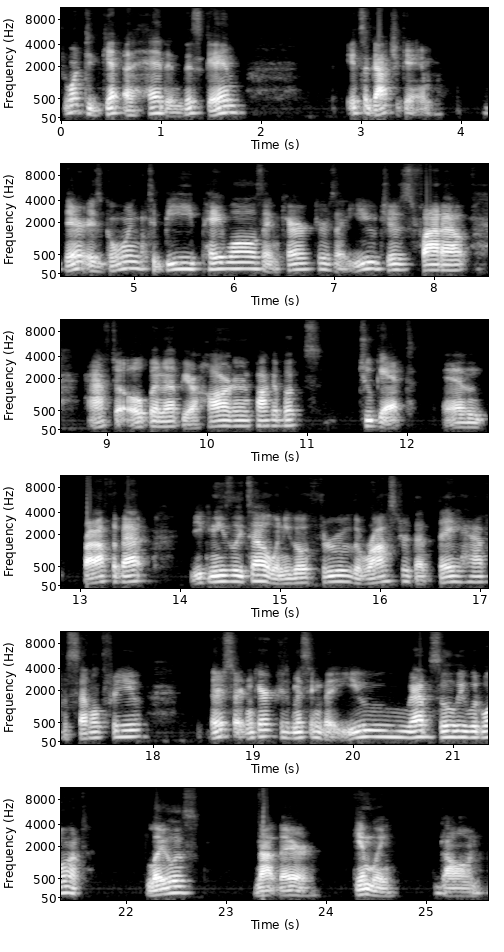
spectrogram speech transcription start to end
if you want to get ahead in this game, it's a gacha game there is going to be paywalls and characters that you just flat out have to open up your hard earned pocketbooks to get. And right off the bat, you can easily tell when you go through the roster that they have assembled for you, there's certain characters missing that you absolutely would want. Layla's not there. Gimli, gone.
